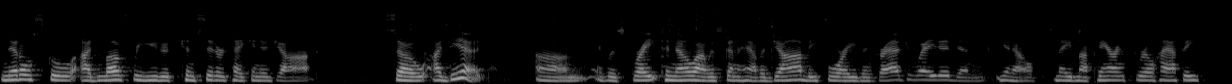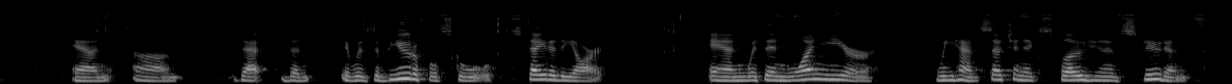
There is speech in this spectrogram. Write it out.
middle school. I'd love for you to consider taking a job." So I did. Um, it was great to know I was going to have a job before I even graduated, and you know, made my parents real happy. And um, that the it was a beautiful school, state of the art. And within one year, we had such an explosion of students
